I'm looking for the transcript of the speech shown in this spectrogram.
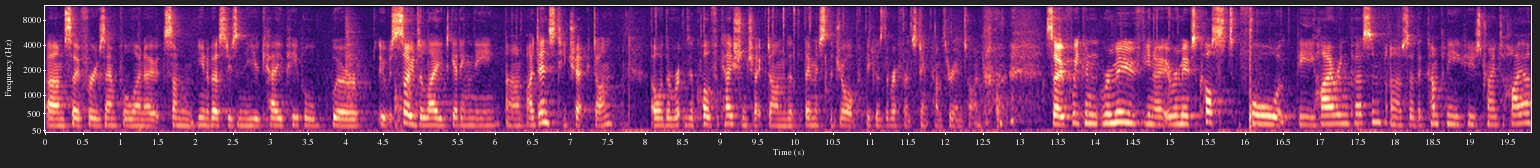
Um, so, for example, I know at some universities in the UK, people were, it was so delayed getting the um, identity check done or the, the qualification check done that they missed the job because the reference didn't come through in time. so if we can remove, you know, it removes cost for the hiring person, uh, so the company who's trying to hire,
